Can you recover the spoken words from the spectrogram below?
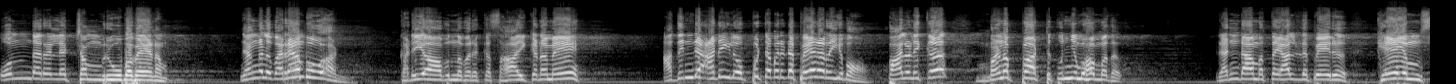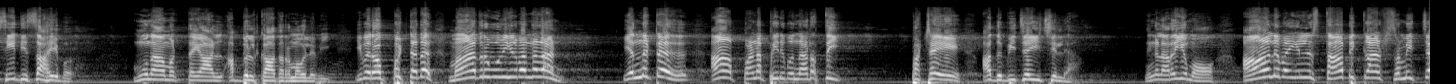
ഒന്നര ലക്ഷം രൂപ വേണം. ഞങ്ങൾ വരാൻ പോവാൻ. കടിയാവുന്നവരൊക്കെ സഹായിക്കണമേ. അതിന്റെ അടിയിൽ ഒപ്പിട്ടവരുടെ പേരറിയുമോ? പാലളിക്ക് മണപ്പാട്ട് കുഞ്ഞു മുഹമ്മദ്. രണ്ടാമത്തെ ആളുടെ പേര് കെ എം സീതി സാഹിബ്. മൂന്നാമത്തെ ആൾ അബ്ദുൽ ഖാദർ മൗലവി. ഇവരൊപ്പിട്ടത് മാതൃഭൂമിയിൽ വന്നതാണ്. എന്നിട്ട് ആ പണപ്പിരിവ് നടത്തി. പക്ഷേ അത് വിജയിച്ചില്ല. നിങ്ങൾ അറിയുമോ ആലുവയിൽ സ്ഥാപിക്കാൻ ശ്രമിച്ച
